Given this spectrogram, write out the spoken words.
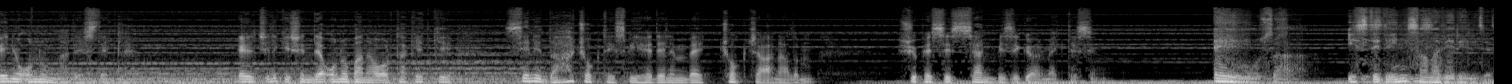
Beni onunla destekle. Elçilik işinde onu bana ortak et ki seni daha çok tesbih edelim ve çokça analım. Şüphesiz sen bizi görmektesin. Ey Musa! istediğin sana verildi.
